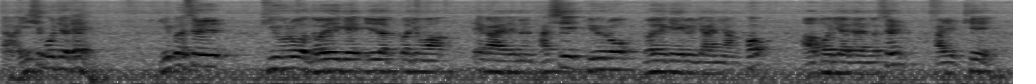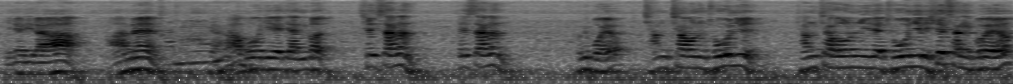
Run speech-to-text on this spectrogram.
자, 25절에 이것을 비유로 너에게 일렀거니와 때가 되면 다시 비유로 너에게 이르지 아니않고 아버지에 대한 것을 밝히 이르리라. 아멘. 아멘. 자, 아버지에 대한 것 실상은 실상은 그게 뭐예요? 장차 오는 좋은 일, 장차 오는 일의 좋은 일이 실상이 뭐예요?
